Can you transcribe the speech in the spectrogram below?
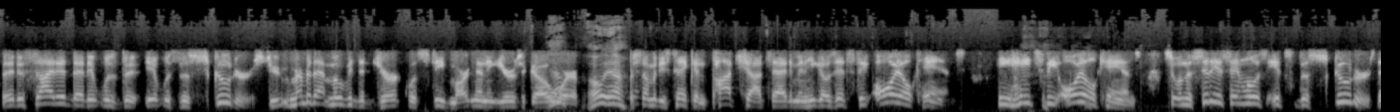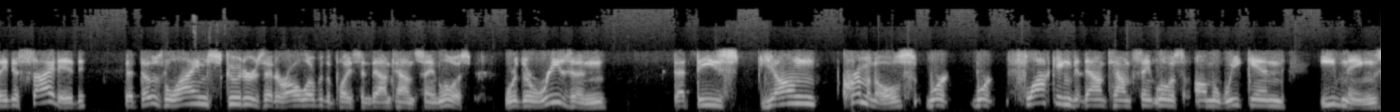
they decided that it was the it was the scooters. Do you remember that movie, The Jerk, with Steve Martin in it years ago, yeah. where oh yeah, where somebody's taking pot shots at him, and he goes, "It's the oil cans." He hates the oil cans. So in the city of St. Louis, it's the scooters. They decided that those lime scooters that are all over the place in downtown St. Louis were the reason that these young criminals were were flocking to downtown St. Louis on the weekend evenings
